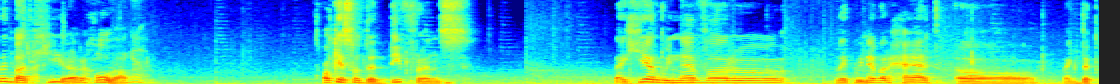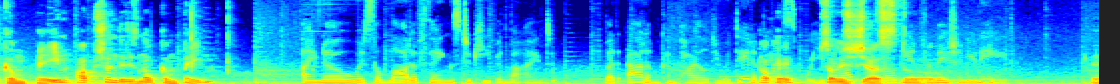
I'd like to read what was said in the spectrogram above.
Wait, but here, team will be hold up. in. Okay, so the difference, like here we never, uh, like we never had uh, like the campaign option. There is no campaign. I know it's a lot of things to keep in mind, but Adam compiled you a database Okay, where you so can it's access all just, the uh, information you need. Uh,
